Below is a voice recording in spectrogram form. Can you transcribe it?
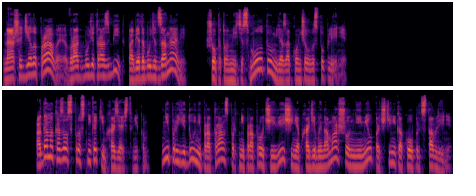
«Наше дело правое, враг будет разбит, победа будет за нами». Шепотом вместе с Молотовым я закончил выступление. Адам оказался просто никаким хозяйственником. Ни про еду, ни про транспорт, ни про прочие вещи, необходимые на марш, он не имел почти никакого представления.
